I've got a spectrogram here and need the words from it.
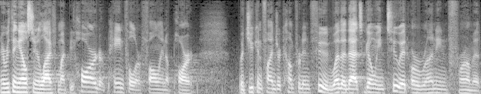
Everything else in your life might be hard or painful or falling apart, but you can find your comfort in food, whether that's going to it or running from it.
